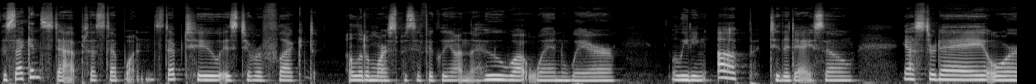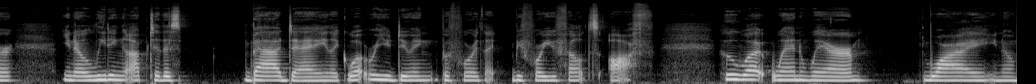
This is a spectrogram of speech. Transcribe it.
The second step, that's step one. Step two is to reflect a little more specifically on the who, what, when, where leading up to the day. So, yesterday or, you know, leading up to this bad day, like what were you doing before that before you felt off? Who, what, when, where, why, you know,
